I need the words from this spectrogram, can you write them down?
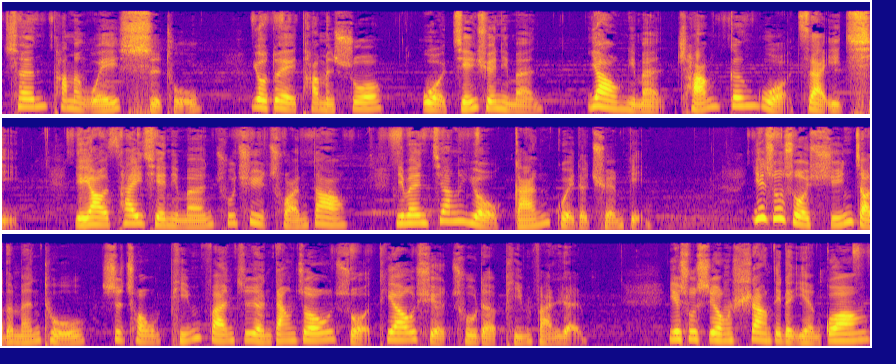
称他们为使徒，又对他们说：“我拣选你们，要你们常跟我在一起，也要差遣你们出去传道。你们将有赶鬼的权柄。”耶稣所寻找的门徒是从平凡之人当中所挑选出的平凡人。耶稣是用上帝的眼光，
